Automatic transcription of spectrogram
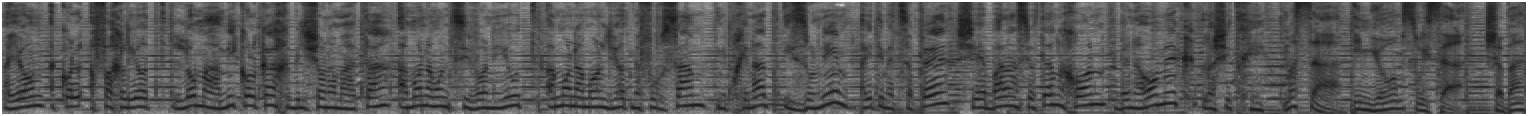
היום הכל הפך להיות לא מעמיק כל כך בלשון המעטה, המון המון צבעוניות, המון המון להיות מפורסם. מבחינת איזונים הייתי מצפה שיהיה בלנס יותר נכון בין העומק לשטחי. מסע עם יורם סוויסה, שבת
